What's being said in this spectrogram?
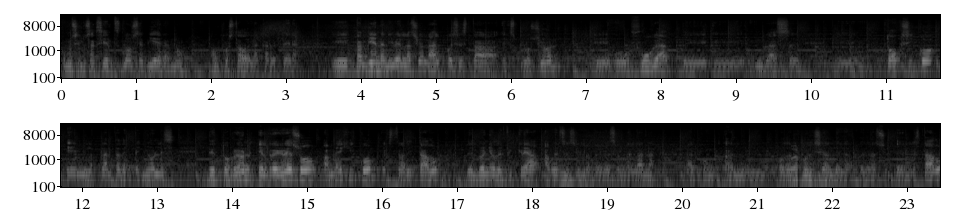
como si los accidentes no se vieran ¿no? a un costado de la carretera. Eh, también a nivel nacional, pues esta explosión o fuga de un gas tóxico en la planta de Peñoles de Torreón, el regreso a México extraditado del dueño de FICREA, a ver si le regresan la lana al, Poder, Judicial de la Federación del Estado.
